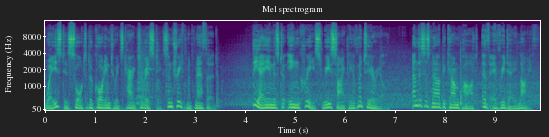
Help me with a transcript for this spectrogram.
Waste is sorted according to its characteristics and treatment method. The aim is to increase recycling of material, and this has now become part of everyday life.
